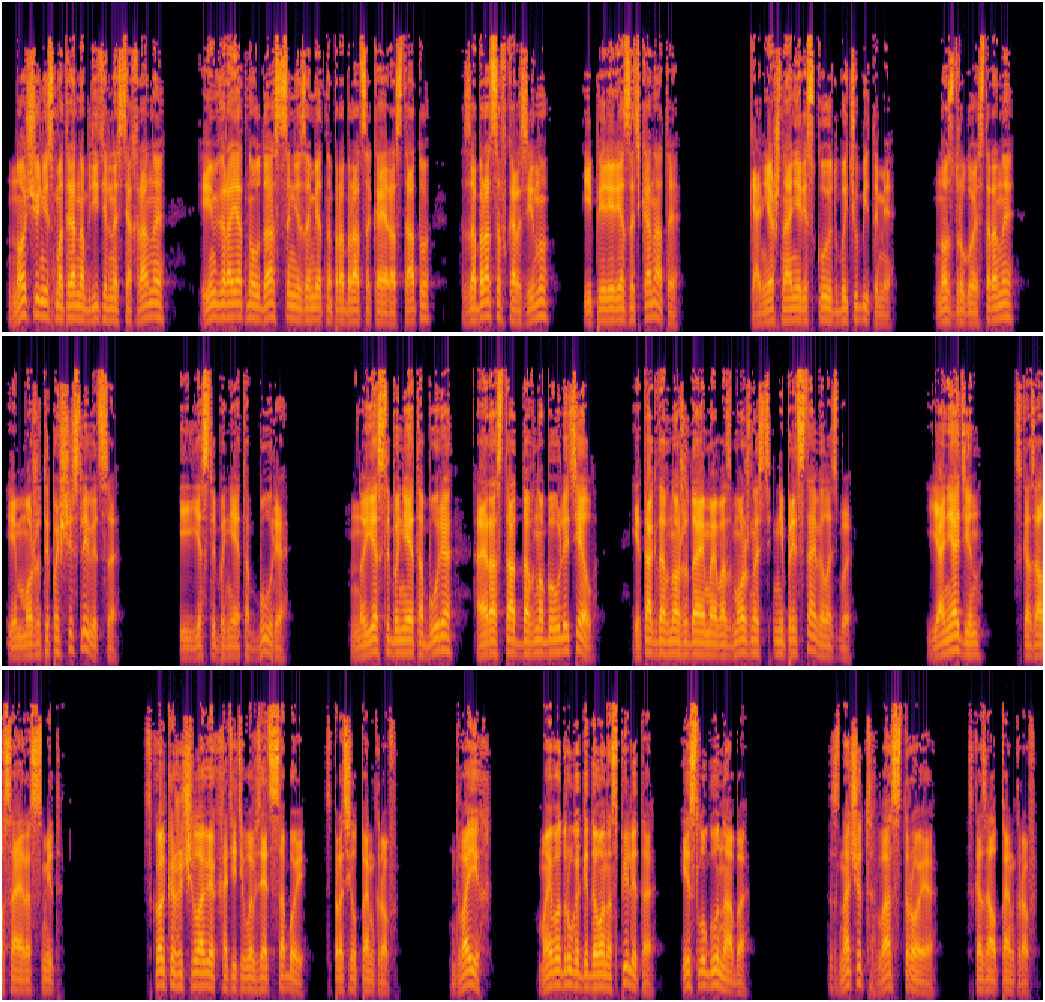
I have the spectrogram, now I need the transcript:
Ночью, несмотря на бдительность охраны, им, вероятно, удастся незаметно пробраться к аэростату, забраться в корзину и перерезать канаты. Конечно, они рискуют быть убитыми, но, с другой стороны, им может и посчастливиться. И если бы не эта буря... Но если бы не эта буря, аэростат давно бы улетел, и так давно ожидаемая возможность не представилась бы. «Я не один», — сказал Сайрос Смит. «Сколько же человек хотите вы взять с собой?» — спросил Пенкроф. «Двоих. Моего друга Гедеона Спилета и слугу Наба». «Значит, вас трое», — сказал Пенкроф.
